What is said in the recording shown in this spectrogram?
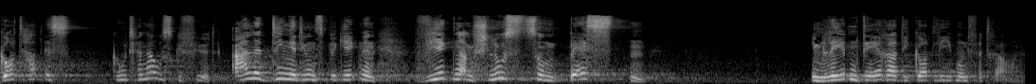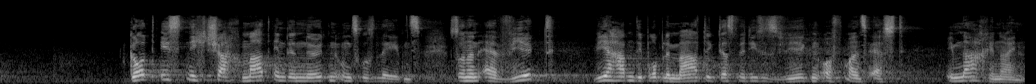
Gott hat es gut hinausgeführt. Alle Dinge, die uns begegnen, wirken am Schluss zum Besten im Leben derer, die Gott lieben und vertrauen. Gott ist nicht Schachmatt in den Nöten unseres Lebens, sondern er wirkt. Wir haben die Problematik, dass wir dieses Wirken oftmals erst im Nachhinein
